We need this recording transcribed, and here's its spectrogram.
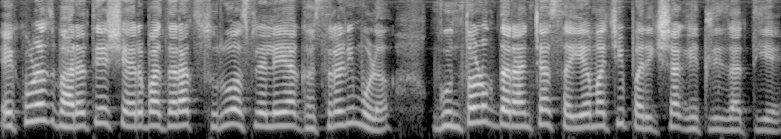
एकूणच भारतीय शेअर बाजारात सुरू असलेल्या या घसरणीमुळं गुंतवणूकदारांच्या संयमाची परीक्षा घेतली जातीये.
